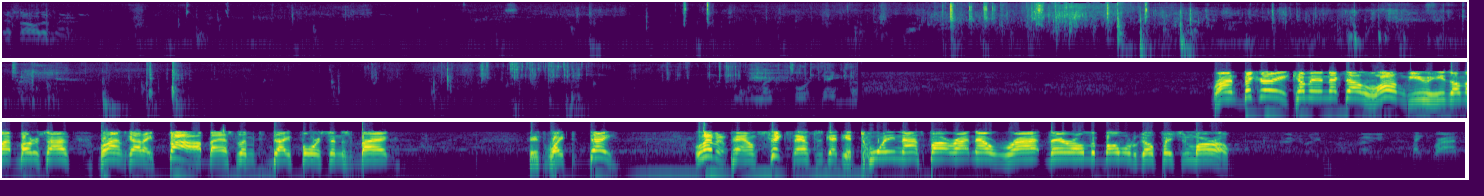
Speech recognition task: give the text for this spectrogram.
That's all that matters. Brian Vickery coming in next out of Longview. He's on that motor side. Brian's got a five bass limit today for us in his bag. His weight today, 11 pounds, 6 ounces. Got you a 29 spot right now, right there on the bubble to go fishing tomorrow. Thank you, Brian.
